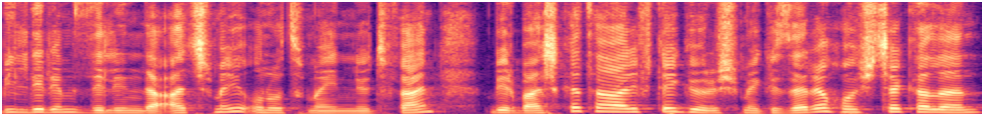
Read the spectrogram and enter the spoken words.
bildirim zilini de açmayı unutmayın lütfen. Bir başka tarifte görüşmek üzere. Hoşçakalın.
